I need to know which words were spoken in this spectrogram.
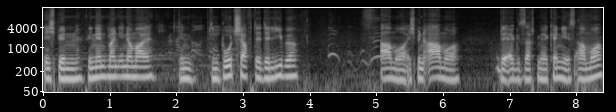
Ich bin, wie nennt man ihn nochmal? Den, den Botschafter der Liebe. Amor. Ich bin Amor. Oder er gesagt, mehr Kenny ist Amor.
